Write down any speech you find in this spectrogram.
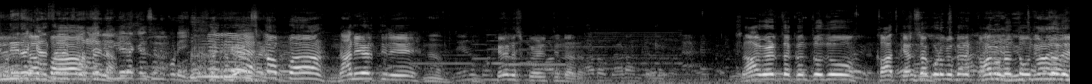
ಇಲ್ಲಿರೋ ಕೆಲಸ ಕೊಡ್ತಾ ಇಲ್ಲ. ಕೇಳಿಸ್ಕೊಪ್ಪ. ನಾನು ಹೇಳ್ತೀನಿ. ಕೇಳಿಸ್ಕೊ ಹೇಳ್ತೀನಿ ನಾನು. ನಾವ್ ಹೇಳ್ತಕ್ಕಂಥದ್ದು ಕೆಲಸ ಕೊಡ್ಬೇಕಾದ್ರೆ ಕಾನೂನು ಅಂತ ಒಂದು ಇರ್ತದೆ.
